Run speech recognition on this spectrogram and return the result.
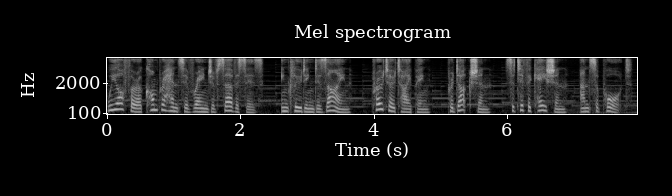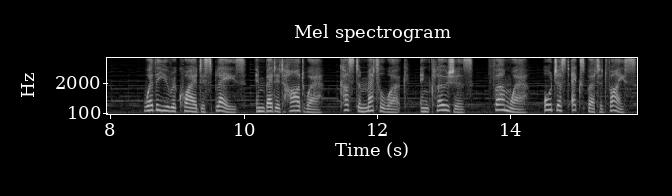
we offer a comprehensive range of services, including design, prototyping, production, certification, and support. Whether you require displays, embedded hardware, custom metalwork, enclosures, firmware, or just expert advice,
